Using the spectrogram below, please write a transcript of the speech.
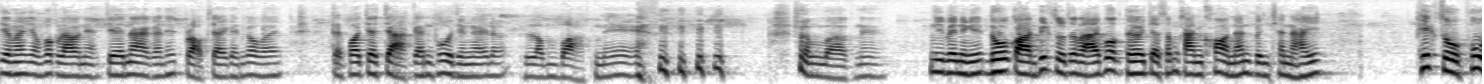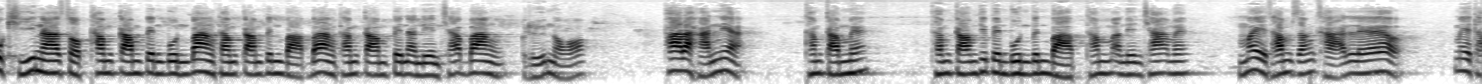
ใช่ไหมอย่างพวกเราเนี่ย เจอหน้ากันให้ปลอบใจกันก็ไว้ แต่พอจะจากกันพูดยังไงเนาะลำบากแน่ลำบากแน่นี่เป็นอย่างนี้ ดูก่อนภิกษุทั้งหลาย พวกเธอจะสำคัญข้อนั้นเป็นไฉน ภิกษุผู้ขีนาศพทำกรรมเป็นบุญบ้างทำกรรมเป็นบาปบ้างทำกรรมเป็นอเนียนชาบ้างหรือหนอ พระอรหันเนี่ยทำกรรมไหมทำกรรมที่เป็นบุญเป็นบาปทำอเนียนชาไหมไม่ทำสังขารแล้ว ไม่ท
